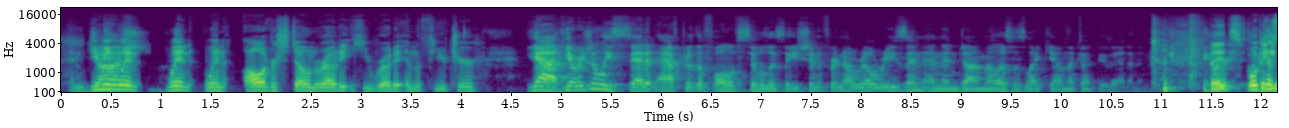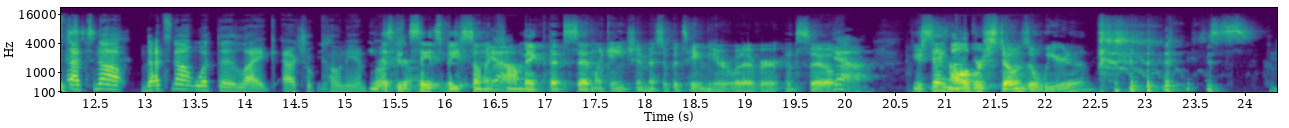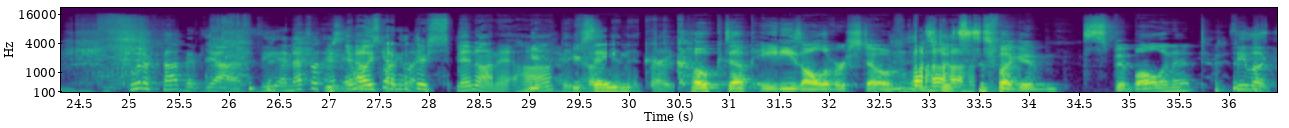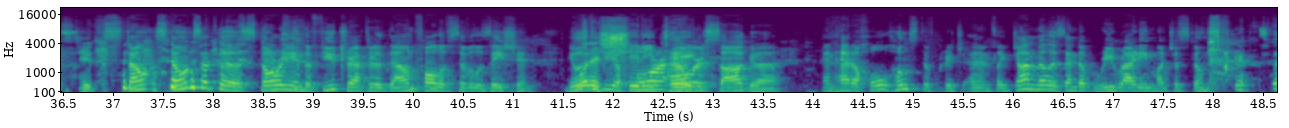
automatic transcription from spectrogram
And You mean when when when Oliver Stone wrote it, he wrote it in the future? Yeah, he originally said it after the fall of civilization for no real reason, and then John Milius was like, "Yeah, I'm not going to do that." And then, But it's Well, because that's not that's not what the like actual Conan. I was gonna say it's based on a Yeah. comic that's set in like ancient Mesopotamia or whatever. And so yeah, you're saying Oliver Stone's a weirdo? Mm-hmm. Just- who would have thought that? Yeah, see, and that's what. And it Oh, he's got to put like- their spin on it, huh? You're- They you're saying like coked up '80s Oliver Stone was just fucking spitball in it. See, look, Stone Stone set the story in the future after the downfall of civilization. It was What to a be a shitty four-hour take. saga and had a whole host of creatures. And it's like John Milius ended up rewriting much of Stone's script.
